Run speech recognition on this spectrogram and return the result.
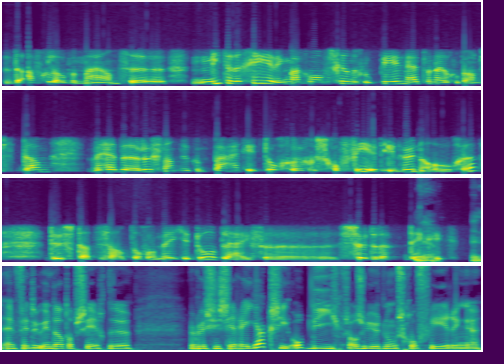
de afgelopen maand, niet de regering, maar gewoon verschillende groeperingen, hè, toneelgroep Amsterdam. We hebben Rusland natuurlijk een paar keer toch uh, geschoffeerd in hun ogen. Dus dat zal toch wel een beetje door blijven uh, sudderen, denk ja. ik. En, en vindt u in dat opzicht de Russische reactie op die, zoals u het noemt, schofferingen...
